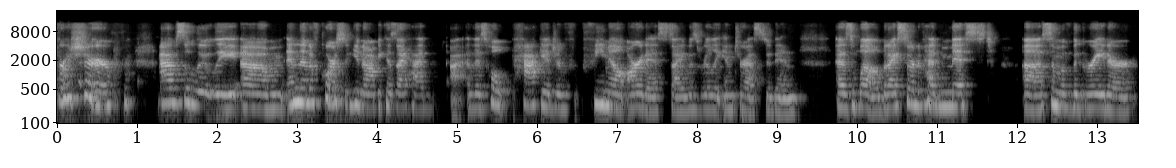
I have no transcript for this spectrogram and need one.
For sure, absolutely. Um, and then, of course, you know, because I had uh, this whole package of female artists, I was really interested in as well. But I sort of had missed uh, some of the greater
